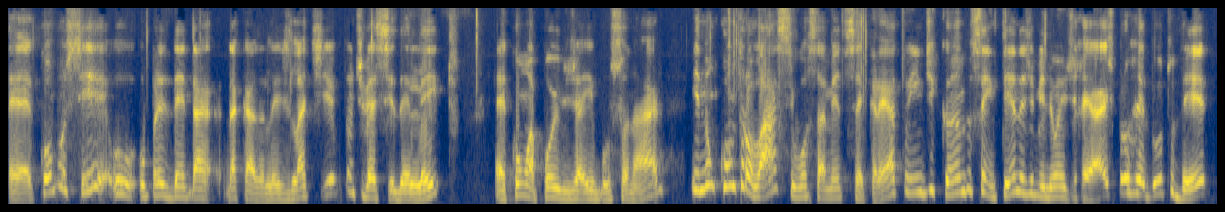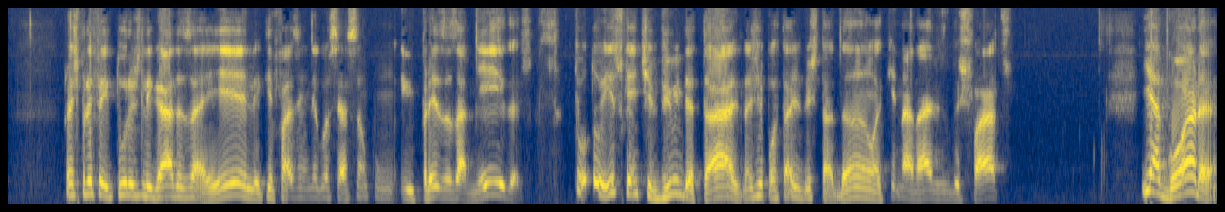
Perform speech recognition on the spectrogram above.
é, como se o, o presidente da, da Casa Legislativa não tivesse sido eleito é, com o apoio de Jair Bolsonaro e não controlasse o orçamento secreto, indicando centenas de milhões de reais para o reduto dele, para as prefeituras ligadas a ele, que fazem negociação com empresas amigas. Tudo isso que a gente viu em detalhes nas reportagens do Estadão, aqui na análise dos fatos. E agora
